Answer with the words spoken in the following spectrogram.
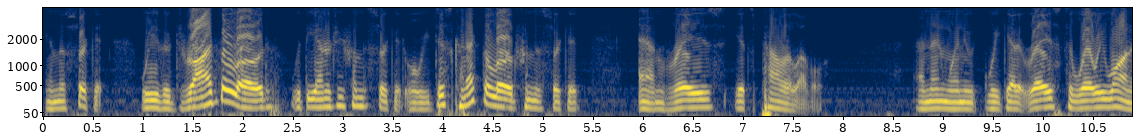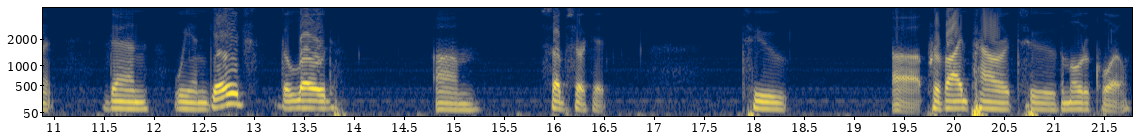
in the circuit. We either drive the load with the energy from the circuit or we disconnect the load from the circuit and raise its power level. And then when we get it raised to where we want it, then we engage the load um, subcircuit to uh, provide power to the motor coil.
